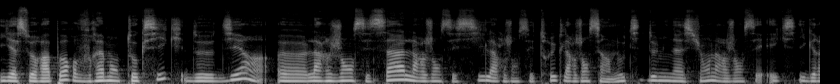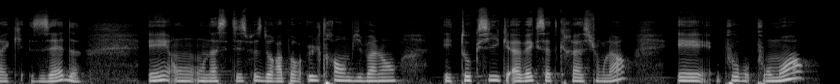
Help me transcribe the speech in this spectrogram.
Il y a ce rapport vraiment toxique de dire l'argent c'est ça, l'argent c'est ci, l'argent c'est truc, l'argent c'est un outil de domination, l'argent c'est X, Y, Z. Et on, a cette espèce de rapport ultra ambivalent et toxique avec cette création-là. Et pour, pour moi,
